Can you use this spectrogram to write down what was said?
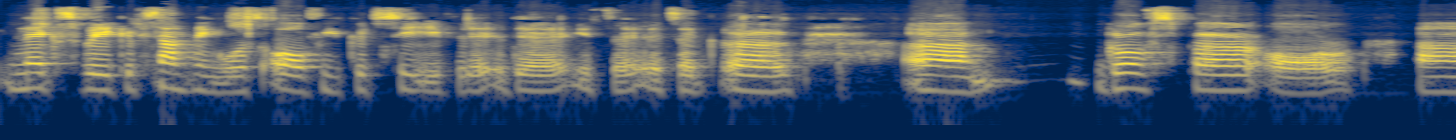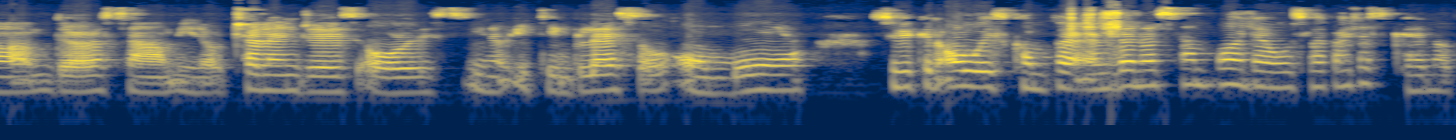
next week if something was off you could see if the, the it's a it's a uh, um, growth spur or um, there are some you know challenges or is you know eating less or, or more so you can always compare. And then at some point, I was like, I just cannot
